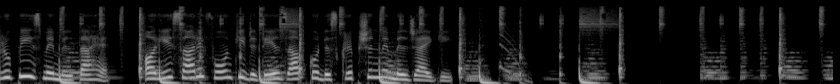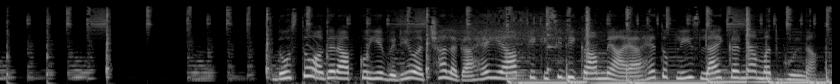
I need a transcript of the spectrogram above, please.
रुपीज़ में मिलता है और ये सारे फ़ोन की डिटेल्स आपको डिस्क्रिप्शन में मिल जाएगी। दोस्तों, अगर आपको ये वीडियो अच्छा लगा है या आपके किसी भी काम में आया है तो प्लीज़ लाइक करना मत भूलना।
